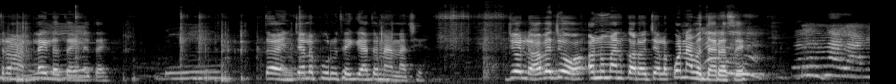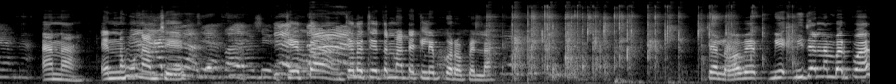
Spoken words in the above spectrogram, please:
ત્રણ. લઈ લો તઈને તઈ. ત્રણ ચલો પૂરું થઈ ગયા. તો નાના છે. જો લો હવે જો અનુમાન કરો. ચલો કોના વધારે હશે? આના. એનું શું નામ છે? ચેતન. ચલો, ચેતન માટે ક્લેપ કરો પહેલા. ચલો, હવે બીજા નંબર પર?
